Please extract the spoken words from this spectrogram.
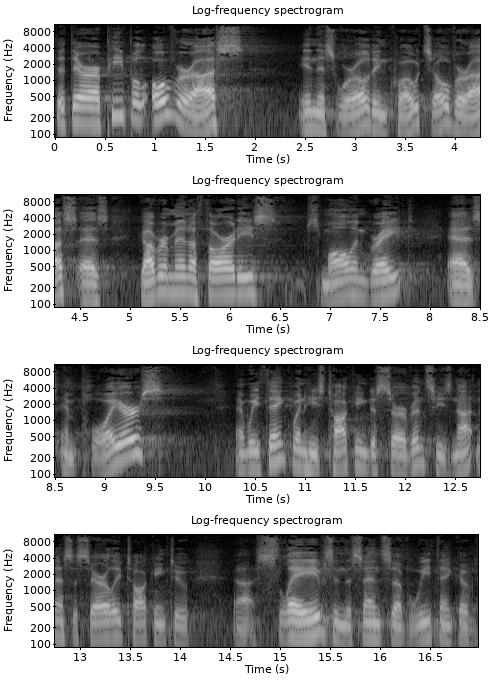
that there are people over us in this world, in quotes, over us as government authorities, small and great, as employers, and we think when he's talking to servants, he's not necessarily talking to uh, slaves in the sense of we think of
